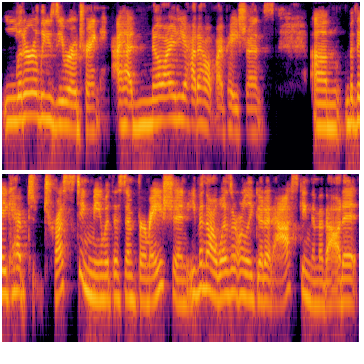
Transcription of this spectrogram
literally zero training. I had no idea how to help my patients. Um, but they kept trusting me with this information, even though I wasn't really good at asking them about it.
